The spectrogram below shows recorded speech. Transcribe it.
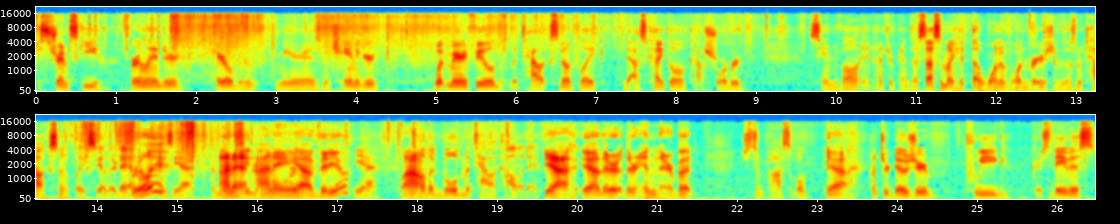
Yastrzemski, Verlander, Harold Ramirez, Mitch Haniger, Whit Merrifield, Metallic Snowflake, Dallas Keuchel, Kyle Schwarber, Sandoval and Hunter Pence. I saw somebody hit the one of one version of those metallic snowflakes the other day. Really? Yeah. I've never on a seen that on before. a uh, video. yeah. Wow. It's called a gold metallic holiday. Yeah, yeah, they're they're in there, but Just impossible. yeah, Hunter Dozier, Puig, Chris Davis,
